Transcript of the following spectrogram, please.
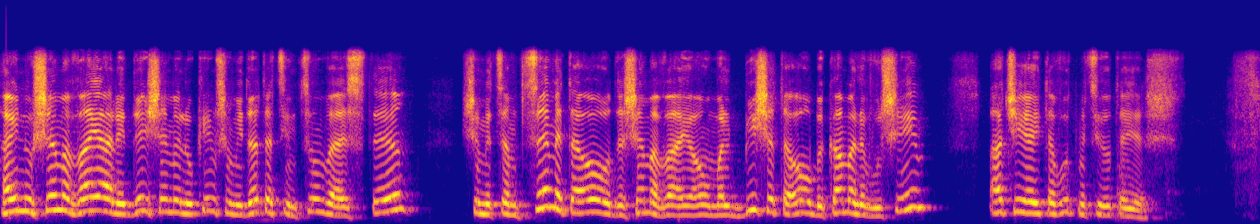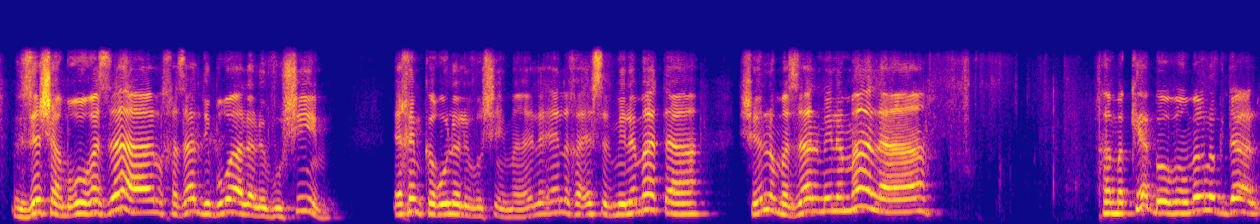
היינו שם הוויה על ידי שם אלוקים שהוא מידת הצמצום וההסתר שמצמצם את האור זה שם הוויה ומלביש את האור בכמה לבושים עד שיהיה התהוות מציאות היש. וזה שאמרו רז"ל, חז"ל דיברו על הלבושים. איך הם קראו ללבושים האלה? אין לך עשב מלמטה, שאין לו מזל מלמעלה, המכה בו ואומר לו גדל.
